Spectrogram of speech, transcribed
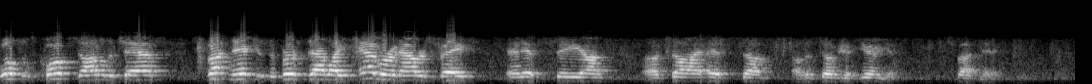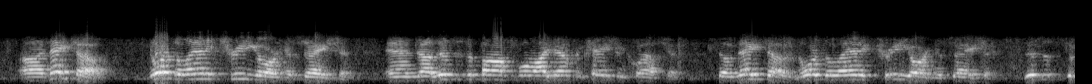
Wilson's quote, not on the test. Sputnik is the first satellite ever in outer space, and it's the uh, uh, it's uh, of the Soviet Union. Sputnik. Uh, NATO, North Atlantic Treaty Organization, and uh, this is a possible identification question. So NATO, North Atlantic Treaty Organization. This is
